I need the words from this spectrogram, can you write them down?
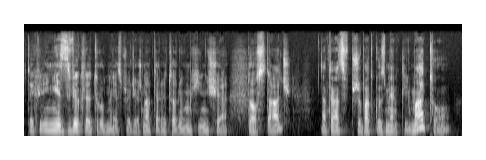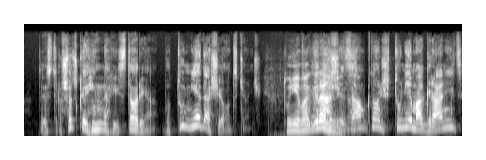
W tej chwili niezwykle trudno jest przecież na terytorium Chin się dostać. Natomiast w przypadku zmian klimatu to jest troszeczkę inna historia, bo tu nie da się odciąć. Tu nie ma tu granic. Nie da się zamknąć, tu nie ma granic.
